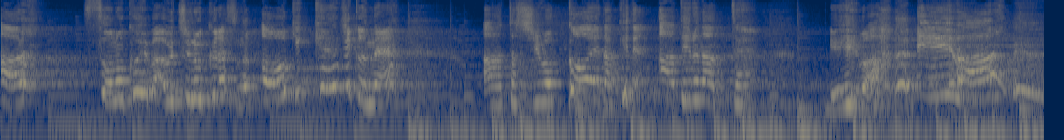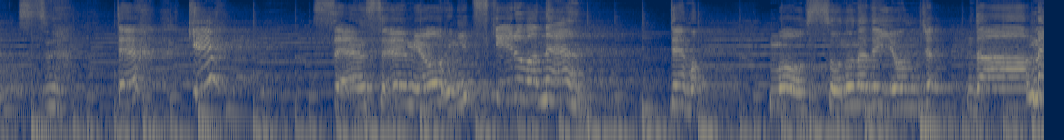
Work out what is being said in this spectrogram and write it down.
らその声はうちのクラスの大木健二君ね。あたしを声だけで当てるなんて。いいわいいわ。すてき。先生冥利に尽きるわね。でももうその名で呼んじゃダメ。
